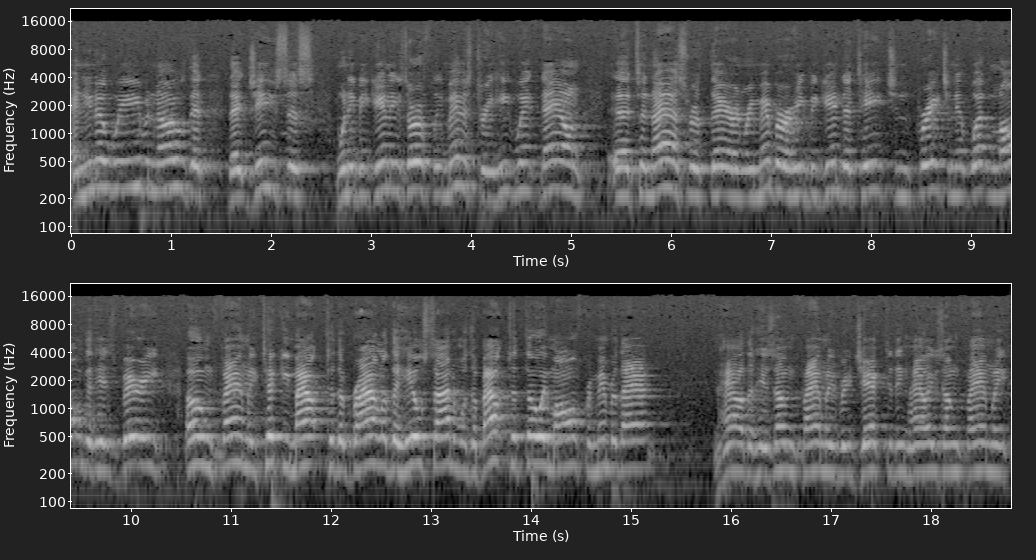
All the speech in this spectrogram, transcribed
And you know, we even know that, that Jesus, when he began his earthly ministry, he went down uh, to Nazareth there. And remember, he began to teach and preach, and it wasn't long that his very own family took him out to the brow of the hillside and was about to throw him off. Remember that? And how that his own family rejected him, how his own family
